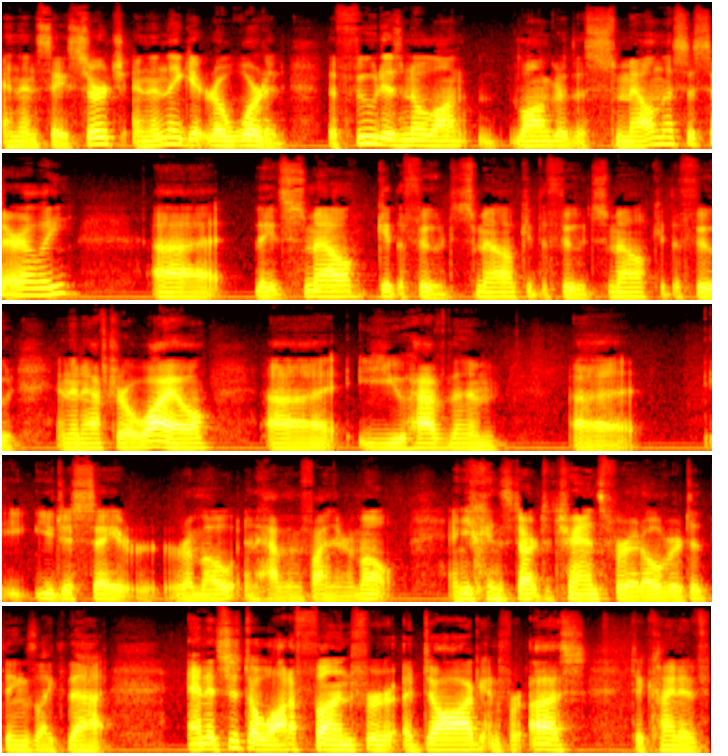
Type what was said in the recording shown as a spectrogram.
and then say search, and then they get rewarded. The food is no long, longer the smell necessarily. Uh, they smell, get the food, smell, get the food, smell, get the food, and then after a while, uh, you have them, uh, you just say remote and have them find the remote, and you can start to transfer it over to things like that, and it's just a lot of fun for a dog and for us to kind of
